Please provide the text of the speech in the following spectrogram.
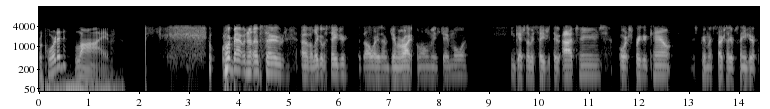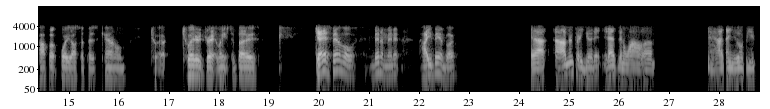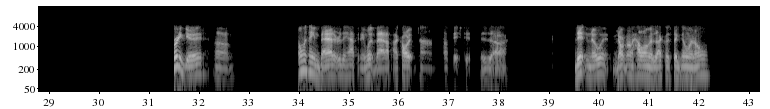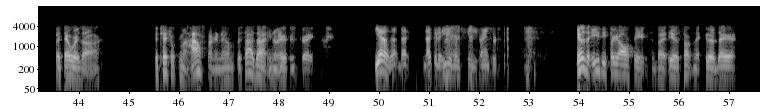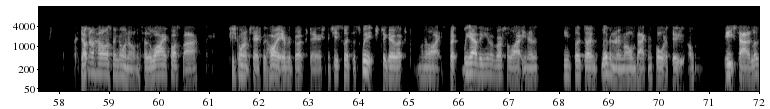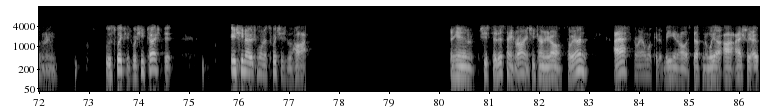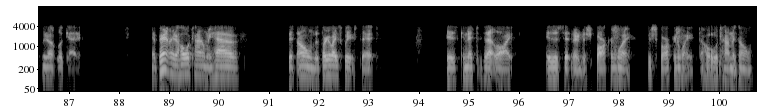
Recorded live. We're back with another episode of Illegal Procedure. As always, I'm Jimmy Wright, along with Jay Moore. You can catch Legal Procedure through iTunes or at Spreaker account. It's pretty much search Legal Procedure. It pop up for you. Also post account on tw- Twitter, direct links to both. Jay, it's been a little, been a minute. How you been, bud? Yeah, uh, I've been pretty good. It, it has been a while. Uh, yeah, how are things going for you? Pretty good. Um, only thing bad that really happened, it went bad. I, I caught it in time. I fixed it. Is uh, didn't know it. Don't know how long exactly it's been going on. But there was uh potential for my house burning down. Besides that, you know, everything's great. Yeah, that that that could have easily changed transfer. It was an easy three dollar fix, but it was something that could have there. I don't know how long it's been going on. So the wife walks by. She's going upstairs. We hardly ever go upstairs, and she flipped the switch to go up on the lights. But we have a universal light. You know, you flip the living room on back and forth through on each side of the living room with switches. Well, she touched it, and she noticed one of the switches was hot. And she said, "This ain't right." She turned it off. So we un- I asked around what could it be and all that stuff, and we I actually opened it up, and look at it. And apparently, the whole time we have this on the three-way switch that is connected to that light is just sitting there just sparking away, just sparking away the whole time it's on.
